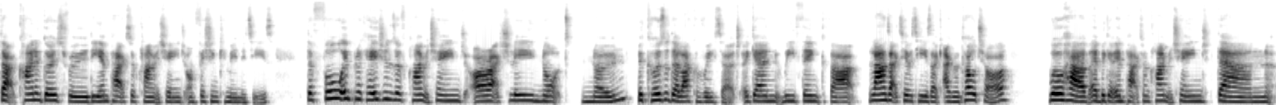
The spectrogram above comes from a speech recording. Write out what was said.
that kind of goes through the impacts of climate change on fishing communities. The full implications of climate change are actually not known because of the lack of research. Again, we think that land activities like agriculture will have a bigger impact on climate change than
